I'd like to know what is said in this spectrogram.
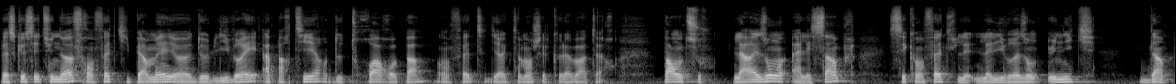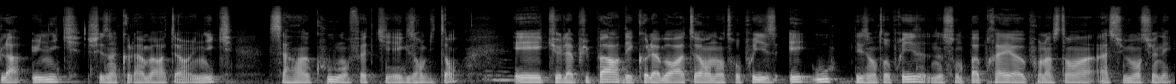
Parce que c'est une offre en fait qui permet euh, de livrer à partir de trois repas en fait directement chez le collaborateur, pas en dessous. La raison, elle est simple, c'est qu'en fait la livraison unique d'un plat unique chez un collaborateur unique, ça a un coût en fait qui est exorbitant mhm. et que la plupart des collaborateurs en entreprise et ou des entreprises ne sont pas prêts euh, pour l'instant à, subventionner.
